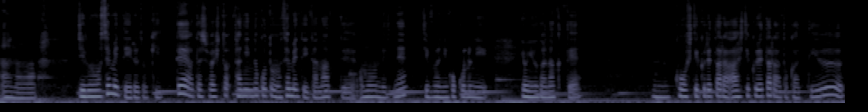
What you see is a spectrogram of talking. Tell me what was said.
あの自分を責めている時って私は人他人のことも責めていたなって思うんですね。自分に心に余裕がなくて、うん、こうしてくれたらああしてくれたらとかっていう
